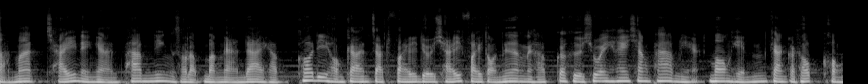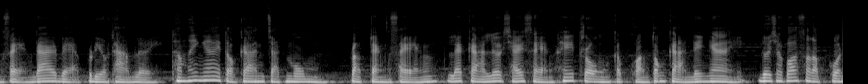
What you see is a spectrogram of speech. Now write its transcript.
สามารถใช้ในงานภาพนิ่งสำหรับบางงานได้ครับข้อดีของการจัดไฟโดยใช้ไฟต่อเนื่องนะครับก็คือช่วยให้ช่างภาพเนี่ยมองเห็นการกระทบของแสงได้แบบเรียลไทม์เลยทำให้ง่ายต่อการจัดมุม ปรับแต่งแสงและการเลือกใช้แสงให้ตรงกับความต้องการได้ง่าย โดยเฉพาะสำหรับคน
